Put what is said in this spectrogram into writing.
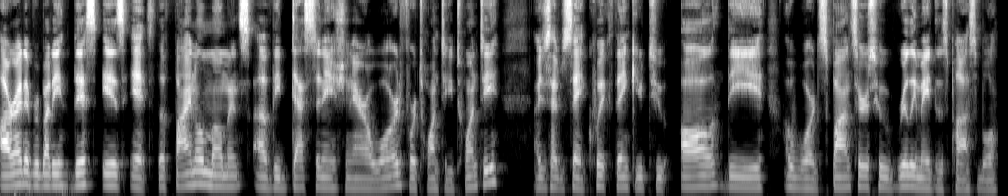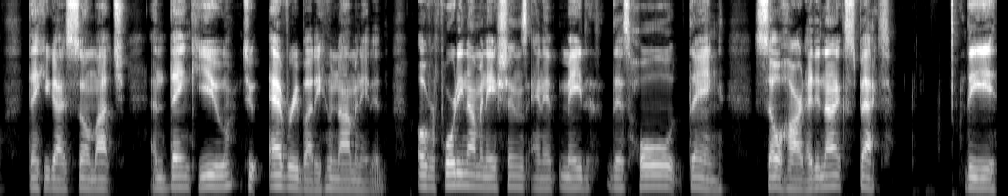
All right, everybody, this is it. The final moments of the Destinationaire Award for 2020. I just have to say a quick thank you to all the award sponsors who really made this possible. Thank you guys so much. And thank you to everybody who nominated. Over 40 nominations, and it made this whole thing so hard. I did not expect the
